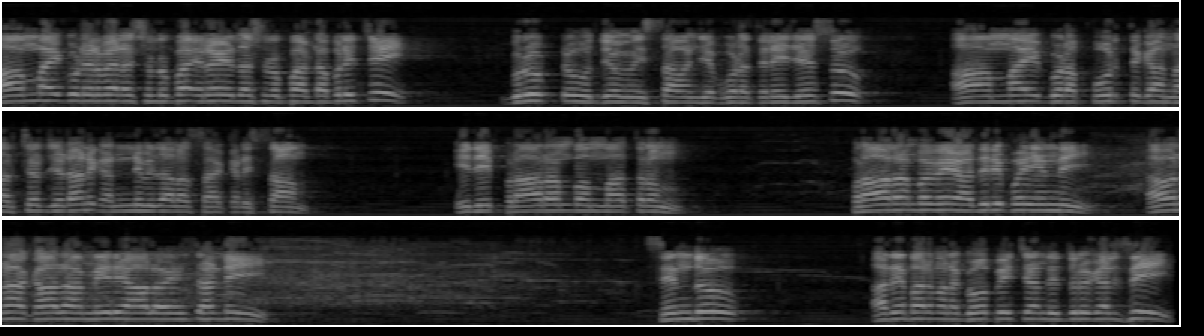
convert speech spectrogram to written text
ఆ అమ్మాయి కూడా ఇరవై లక్షల రూపాయలు ఇరవై లక్షల రూపాయలు డబ్బులు ఇచ్చి గ్రూప్ టూ ఉద్యోగం ఇస్తామని చెప్పి కూడా తెలియజేస్తూ ఆ అమ్మాయికి కూడా పూర్తిగా నర్చర్ చేయడానికి అన్ని విధాలా సహకరిస్తాం. ఇది ప్రారంభం మాత్రం. ప్రారంభమే అదిరిపోయింది. అవునా కాదా మీరే ఆలోచించండి. సింధు అదే మరి మన గోపీచంద్ ఇద్దరు కలిసి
